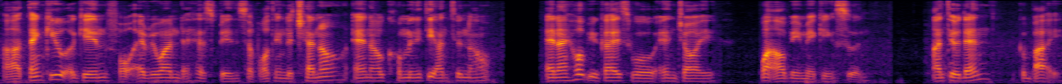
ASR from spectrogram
Uh, thank you again for everyone that has been supporting the channel and our community until now, and I hope you guys will enjoy what I'll be making soon. Until then, goodbye.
